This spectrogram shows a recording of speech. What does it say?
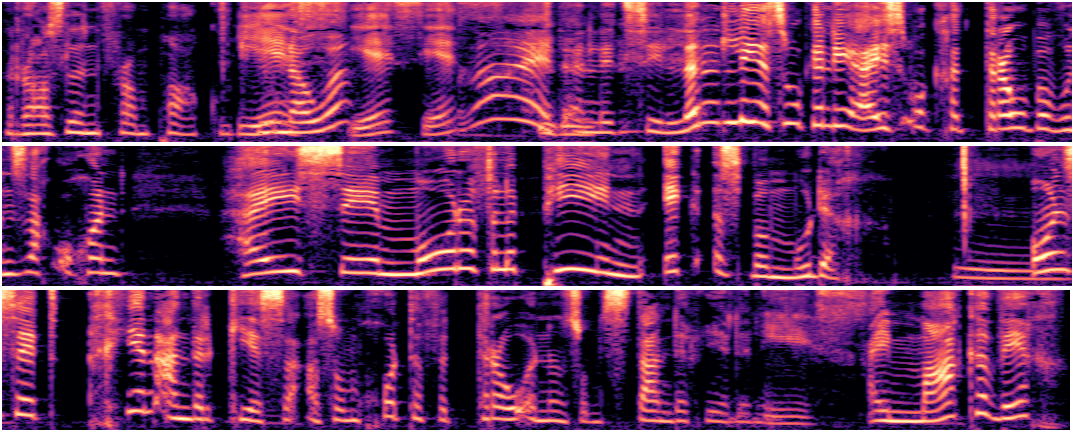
Rosalind from Parkwood. Yes. You know her? Yes, yes. Right. En let's see. Lindley is ook in die huis ook getrou op 'n Woensdagoggend. Hy sê môre Filippien, ek is bemoedig. Hmm. Ons het geen ander keuse as om God te vertrou in ons omstandighede nie. Yes. Hy maak 'n weg.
